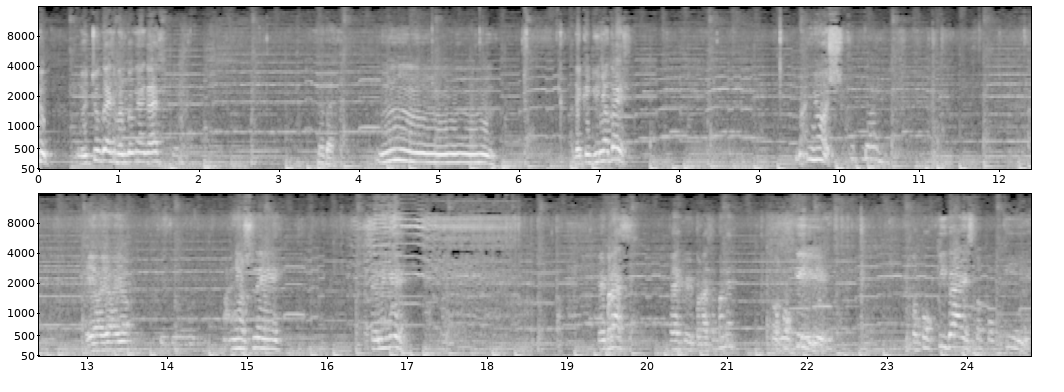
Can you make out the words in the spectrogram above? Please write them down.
Lucu guys bentuknya guys. Coba. Hmm. Ada kejunya guys. Maknyos. Sedang. Ayo ayo ayo. Maknyos nih. Sini ke. Kue beras. Eh kue beras apa nih? Topoki. Topoki guys, topoki.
